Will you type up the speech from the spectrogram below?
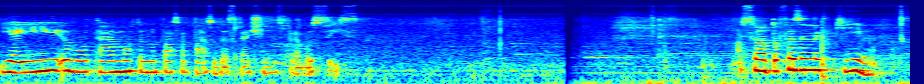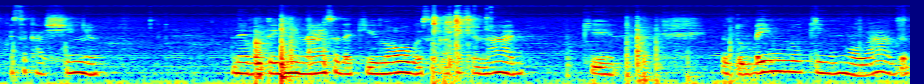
E aí eu vou estar tá mostrando o passo a passo das caixinhas pra vocês. Pessoal, tô fazendo aqui essa caixinha, né? Vou terminar essa daqui logo, essa caixa cenário, porque eu tô bem no que enrolada.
